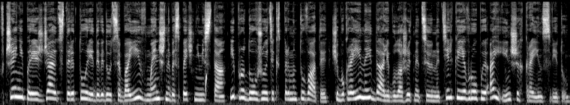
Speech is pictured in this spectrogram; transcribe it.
Вчені переїжджають з території, де ведуться бої, в менш небезпечні міста і продовжують експериментувати, щоб Україна і далі була житницею не тільки Європи, а й інших країн світу.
